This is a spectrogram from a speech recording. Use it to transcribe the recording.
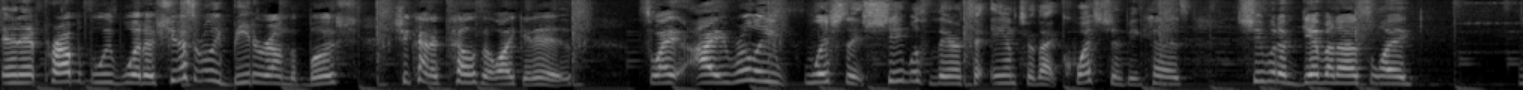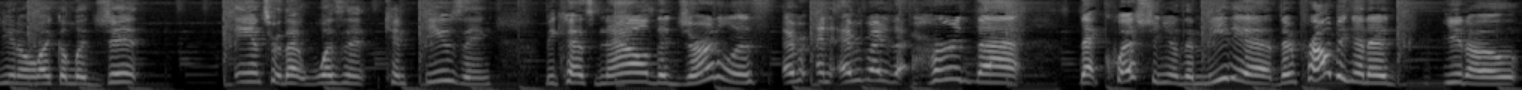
and it probably would have. She doesn't really beat around the bush. She kind of tells it like it is. So I, I really wish that she was there to answer that question because she would have given us like, you know, like a legit answer that wasn't confusing because now the journalists and everybody that heard that that question, you know, the media, they're probably gonna, you know,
